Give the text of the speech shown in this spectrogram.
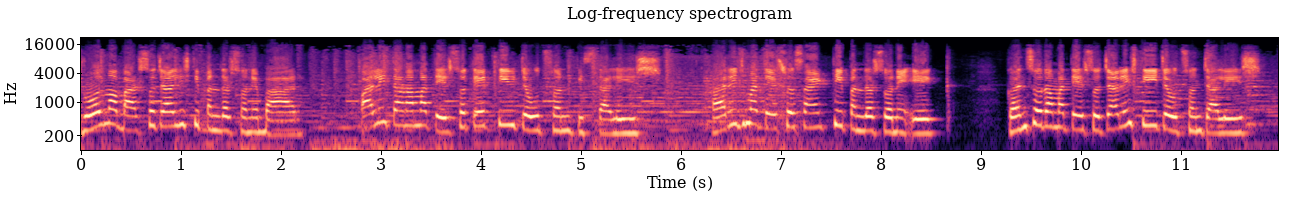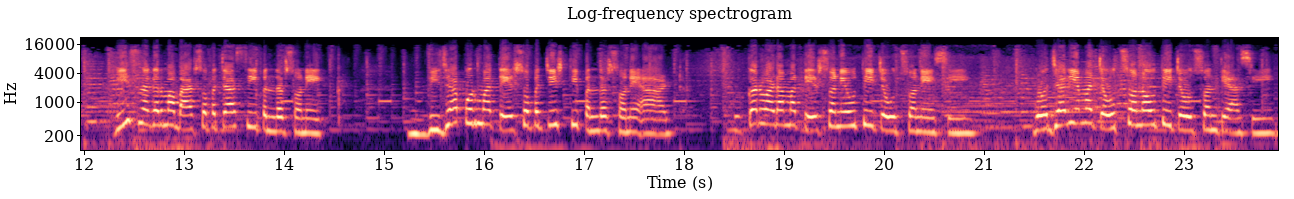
ધ્રોલમાં બારસો ચાલીસથી પંદરસો ને બાર, પાલીતાણામાં તેરસો તેરથી ચૌદસો પિસ્તાલીસ, હારીજમાં તેરસો સાઠથી પંદરસો ને એક, ઘનસોરામાં તેરસો ચાલીસથી ચૌદસો ચાલીસ, વિસનગરમાં બારસો પચાસથી પંદરસો એક વિજાપુરમાં તેરસો પચીસથી પંદરસો ને આઠ. કુકરવાડામાં તેરસો નેવું થી ચૌદસો ને એસી. ગોઝારિયામાં ચૌદસો નવથી ચૌદસો ત્યાસી.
